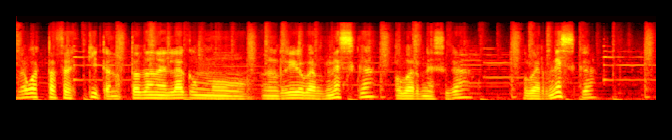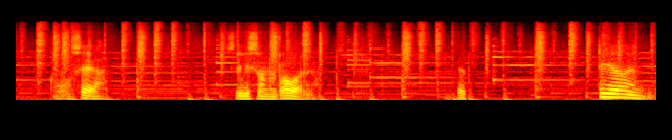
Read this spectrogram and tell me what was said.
El agua está fresquita, no está tan helada como el río Bernesca o Bernesca o Bernesca, como sea. Sí, son róbalos. Efectivamente.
